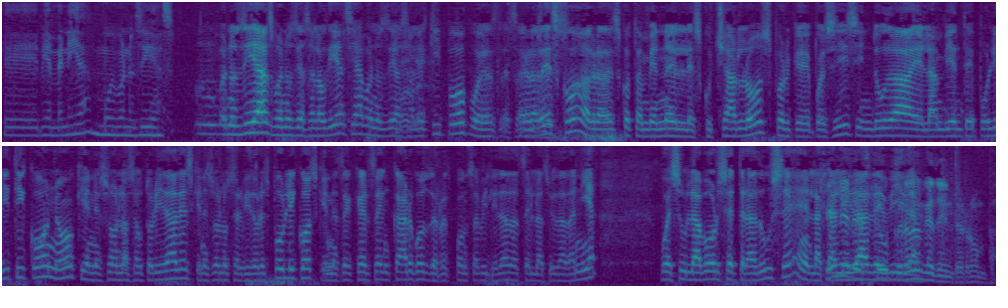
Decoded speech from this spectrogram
Eh, bienvenida, muy buenos días. Mm, Buenos días, buenos días a la audiencia, buenos días al equipo, pues les agradezco, agradezco también el escucharlos, porque pues sí, sin duda el ambiente político, ¿no? Quiénes son las autoridades, quiénes son los servidores públicos, quienes ejercen cargos de responsabilidad hacia la ciudadanía, pues su labor se traduce en la ¿quién calidad eres de vida. Perdón que te interrumpa.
